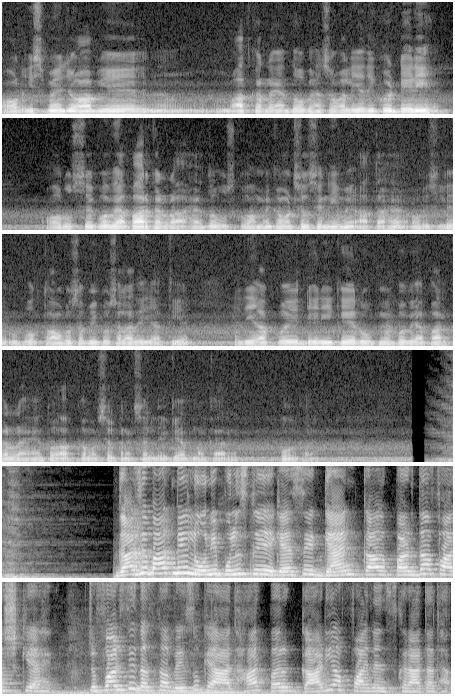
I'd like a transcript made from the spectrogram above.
और इसमें जो आप ये बात कर रहे हैं दो भैंसों वाली यदि कोई डेयरी है और उससे कोई व्यापार कर रहा है तो उसको हमें कमर्शियल श्रेणी में आता है और इसलिए उपभोक्ताओं को सभी को सलाह दी जाती है, यदि आप कोई डेयरी के रूप में कोई व्यापार कर रहे हैं तो आप कमर्शियल कनेक्शन लेके अपना कार्य पूर्ण करें। गाजियाबाद में लोनी पुलिस ने एक ऐसे गैंग का पर्दाफाश किया है, जो फर्जी दस्तावेजों के आधार पर गाड़ियाँ फाइनेंस कराता था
